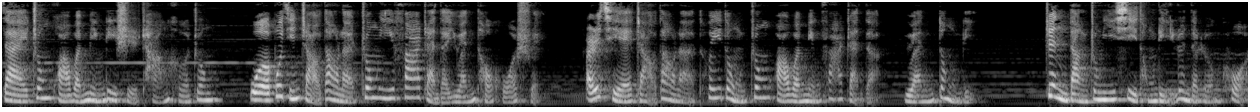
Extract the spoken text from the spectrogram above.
在中华文明历史长河中，我不仅找到了中医发展的源头活水，而且找到了推动中华文明发展的。原动力，震荡中医系统理论的轮廓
